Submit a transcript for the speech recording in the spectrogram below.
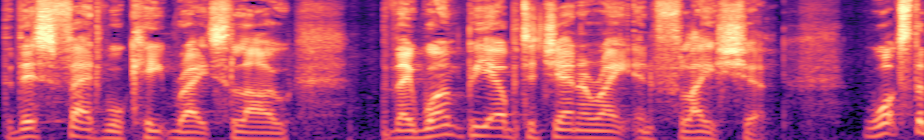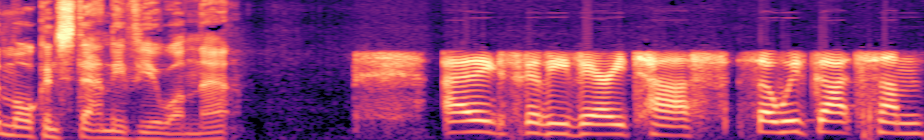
that this Fed will keep rates low, but they won't be able to generate inflation. What's the Morgan Stanley view on that? I think it's going to be very tough. So we've got some,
